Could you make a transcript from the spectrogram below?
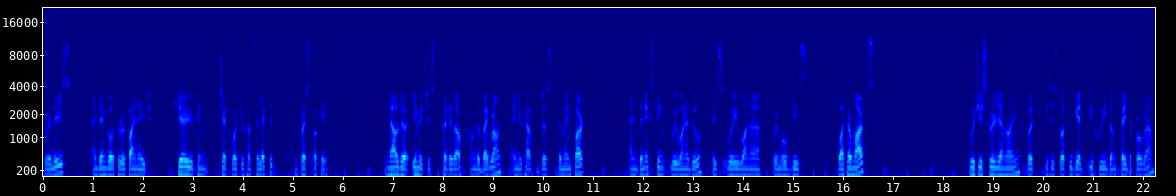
release, and then go to refine edge. Here you can check what you have selected and press OK. Now the image is cut it off from the background and you have just the main part. And the next thing we wanna do is we wanna remove these watermarks which is really annoying but this is what we get if we don't pay the program.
